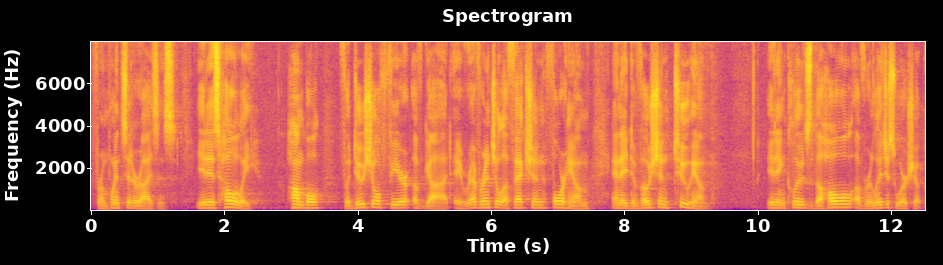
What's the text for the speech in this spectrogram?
from whence it arises. It is holy, humble, fiducial fear of God, a reverential affection for him, and a devotion to him. It includes the whole of religious worship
